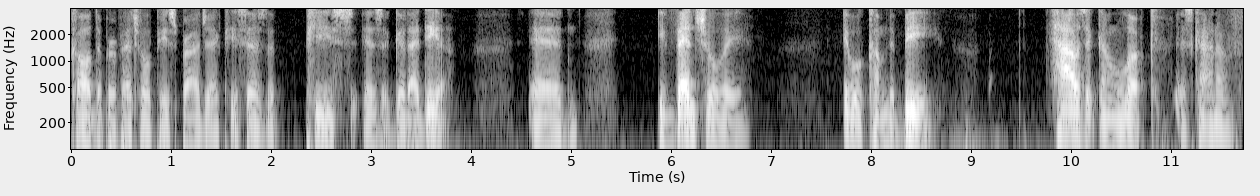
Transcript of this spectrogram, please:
called The Perpetual Peace Project. He says that peace is a good idea, and eventually it will come to be. How is it going to look? Is kind of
